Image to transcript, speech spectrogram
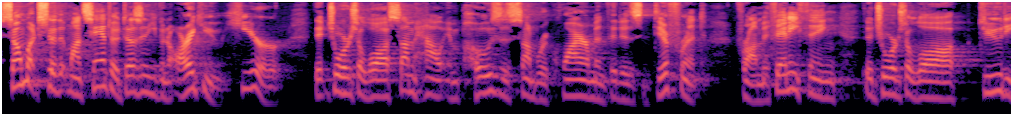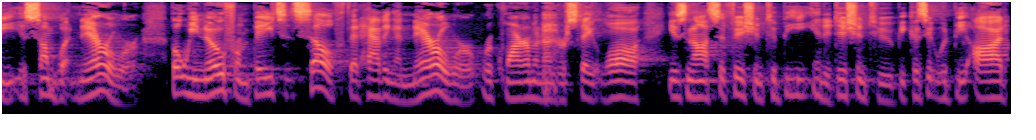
So much so that Monsanto doesn't even argue here that Georgia law somehow imposes some requirement that is different from. If anything, the Georgia law duty is somewhat narrower. But we know from Bates itself that having a narrower requirement under state law is not sufficient to be in addition to, because it would be odd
